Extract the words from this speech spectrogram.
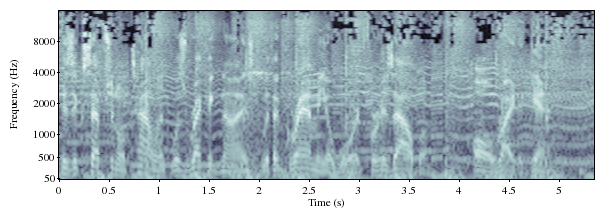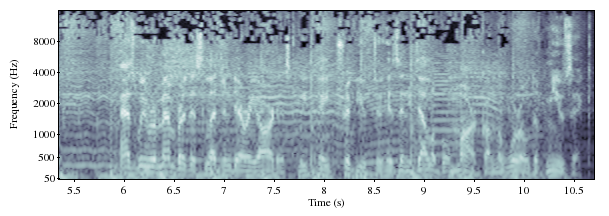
his exceptional talent was recognized with a Grammy Award for his album, All Right Again. As we remember this legendary artist, we pay tribute to his indelible mark on the world of music.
